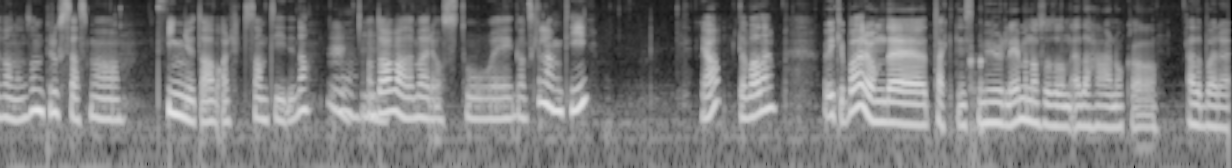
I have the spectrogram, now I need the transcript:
det var en sånn prosess med å finne ut av alt samtidig, da. Mm. Og da var det bare oss to i ganske lang tid. Ja, det var det. Og ikke bare om det er teknisk mulig, men også sånn Er det her noe Er det bare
